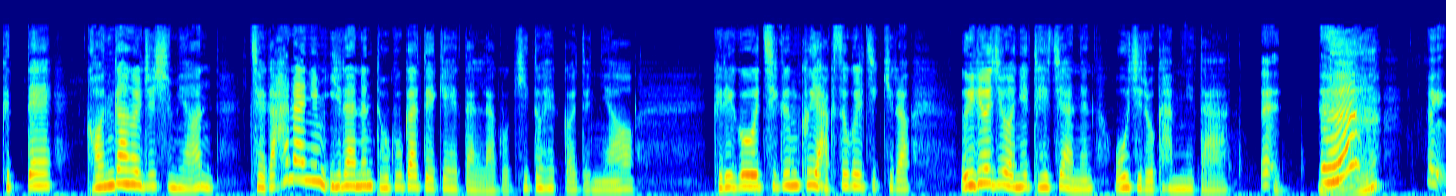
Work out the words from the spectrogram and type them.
그때 건강을 주시면 제가 하나님 일하는 도구가 되게 해달라고 기도했거든요. 그리고 지금 그 약속을 지키러 의료 지원이 되지 않는 오지로 갑니다. 에? 네? 아이,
